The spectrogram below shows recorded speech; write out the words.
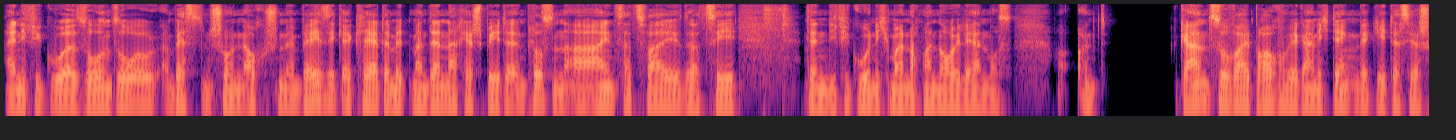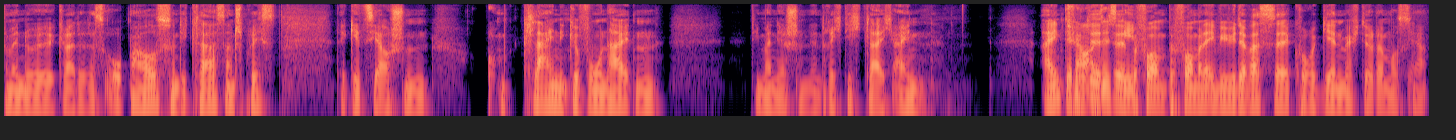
eine Figur so und so am besten schon auch schon im Basic erklärt, damit man dann nachher später in Plus, ein A1, A2 oder C, denn die Figur nicht mal nochmal neu lernen muss. Und ganz so weit brauchen wir gar nicht denken. Da geht das ja schon, wenn du gerade das Open House und die Class ansprichst, da geht es ja auch schon um kleine Gewohnheiten, die man ja schon dann richtig gleich ein, eintütet, genau, also äh, bevor, bevor man irgendwie wieder was äh, korrigieren möchte oder muss. Ja.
